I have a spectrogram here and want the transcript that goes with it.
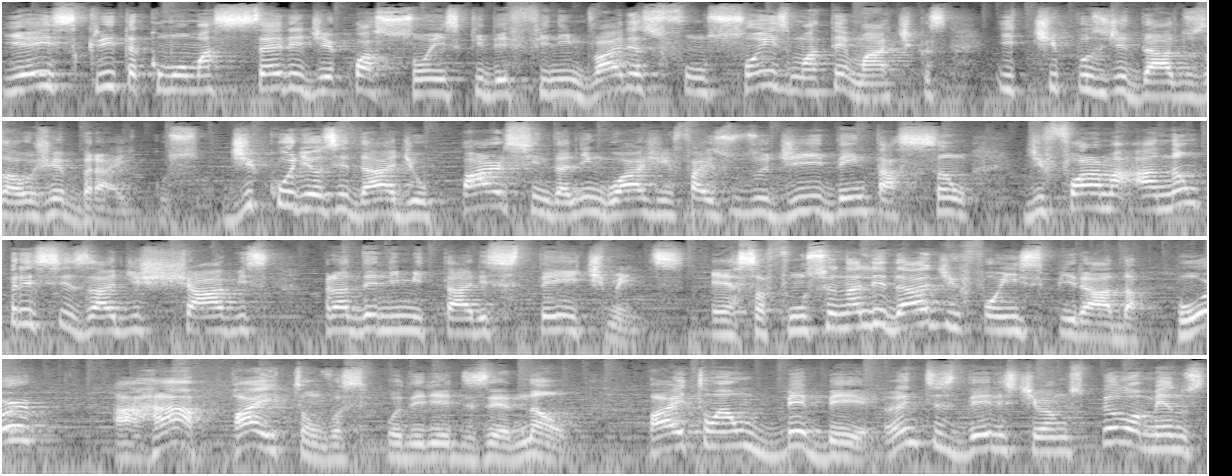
e é escrita como uma série de equações que definem várias funções matemáticas e tipos de dados algebraicos. De curiosidade, o parsing da linguagem faz uso de indentação de forma a não precisar de chaves para delimitar statements. Essa funcionalidade foi inspirada por Ahá, Python, você poderia dizer não Python é um bebê. Antes deles tivemos pelo menos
